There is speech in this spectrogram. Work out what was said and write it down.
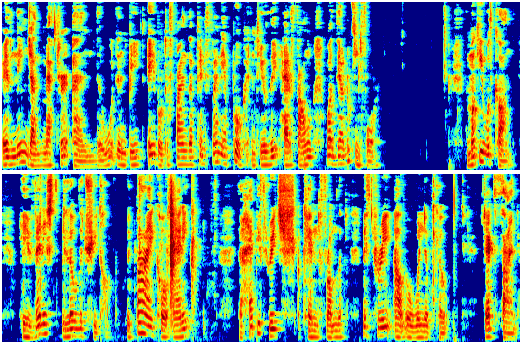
His ninja master and wouldn't be able to find the Pennsylvania book until they had found what they are looking for. The monkey was gone. He vanished below the treetop. Goodbye, called Annie. The happy screech came from the mystery out the window below. Jack sighed.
